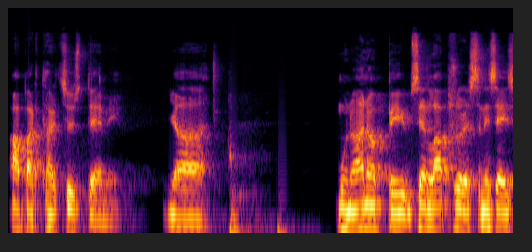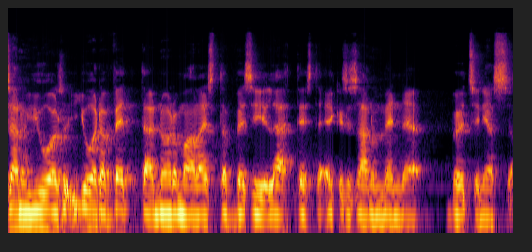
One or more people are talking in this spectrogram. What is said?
apartheid-systeemi. Ja mun anoppi sen lapsuudessa, niin se ei saanut juoda vettä normaaleista vesilähteistä, eikä se saanut mennä Virginiassa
